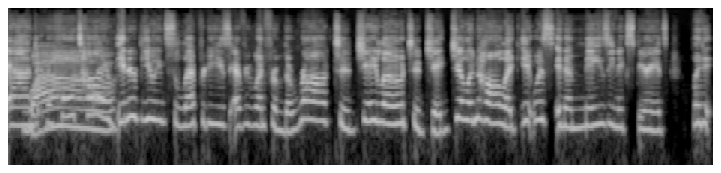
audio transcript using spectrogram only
And wow. the whole time interviewing celebrities, everyone from The Rock to J Lo to Jake Gyllenhaal. Like it was an amazing experience, but it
